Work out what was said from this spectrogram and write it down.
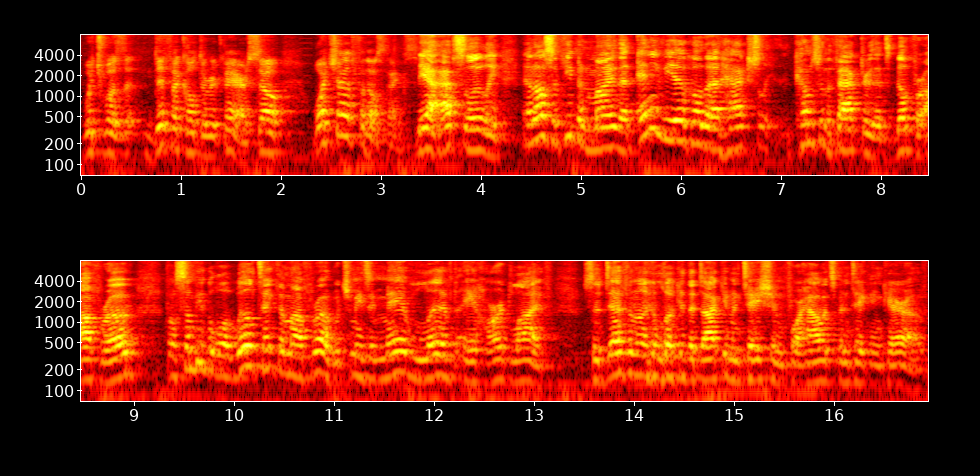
which was difficult to repair. So watch out for those things. Yeah, absolutely. And also keep in mind that any vehicle that actually comes from the factory that's built for off road, well, some people will, will take them off road, which means it may have lived a hard life. So definitely look at the documentation for how it's been taken care of.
